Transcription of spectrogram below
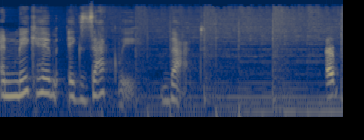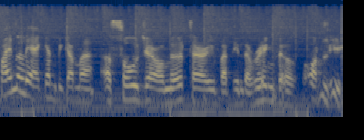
and make him exactly that. And finally I can become a, a soldier or military, but in the ring though only.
